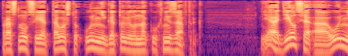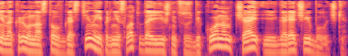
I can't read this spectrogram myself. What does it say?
проснулся я от того, что Унни готовила на кухне завтрак. Я оделся, а Унни накрыла на стол в гостиной и принесла туда яичницу с беконом, чай и горячие булочки.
